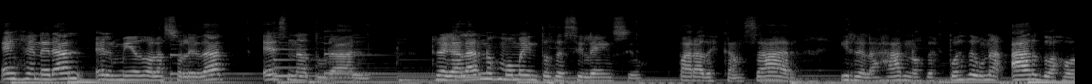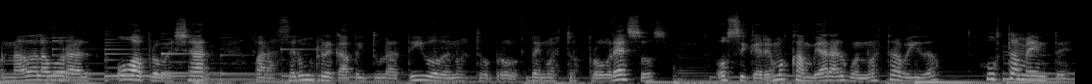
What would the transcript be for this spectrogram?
En general, el miedo a la soledad es natural. Regalarnos momentos de silencio para descansar y relajarnos después de una ardua jornada laboral o aprovechar para hacer un recapitulativo de, de nuestros progresos o si queremos cambiar algo en nuestra vida, justamente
